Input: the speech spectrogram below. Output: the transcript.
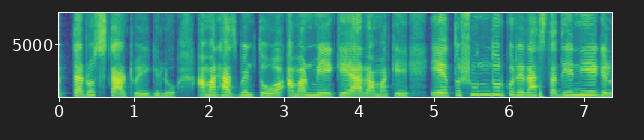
এফতারও স্টার্ট হয়ে গেল। আমার হাজব্যান্ড তো আমার মেয়েকে আর আমাকে এত সুন্দর করে রাস্তা দিয়ে নিয়ে গেল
